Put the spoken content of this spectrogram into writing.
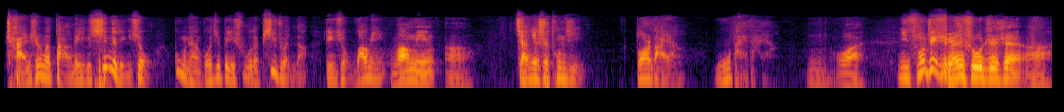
产生了党的一个新的领袖，共产国际背书的批准的领袖王明，王明啊，蒋介石通缉多少大洋？五百大洋。嗯，哇，你从这个悬殊之甚啊，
